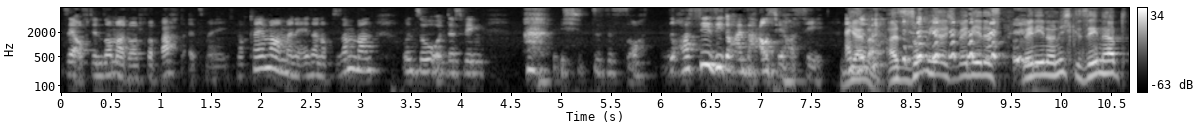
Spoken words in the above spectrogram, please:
sehr oft den Sommer dort verbracht, als meine, ich noch klein war und meine Eltern noch zusammen waren und so. Und deswegen, ach, ich, das ist auch, José sieht doch einfach aus wie José. Also, Genau. Also so wie ihr euch, wenn ihr das, wenn ihr noch nicht gesehen habt,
